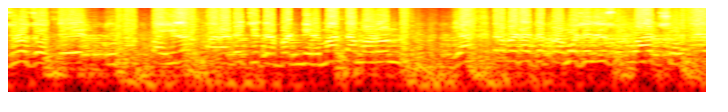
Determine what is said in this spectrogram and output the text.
प्रश्नच होते तुम्ही पहिला मराठी चित्रपट निर्माता म्हणून या चित्रपटाच्या प्रमोशनची सुरुवात शोभा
